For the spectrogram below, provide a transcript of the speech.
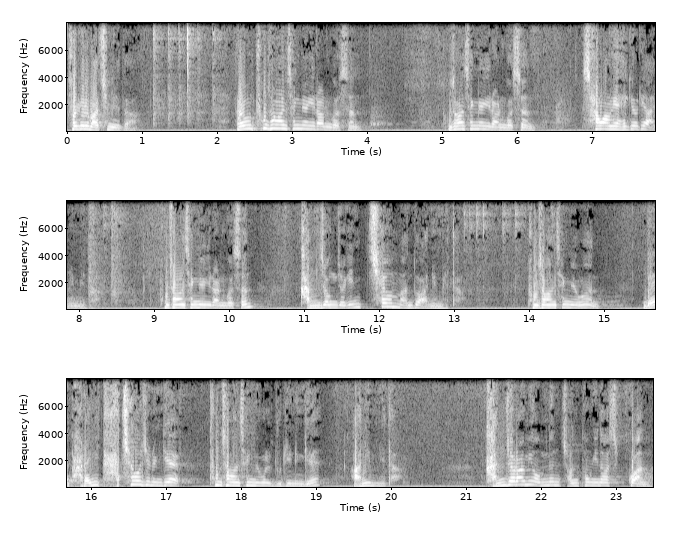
설교를 마칩니다. 여러분, 풍성한 생명이라는 것은, 풍성한 생명이라는 것은 상황의 해결이 아닙니다. 풍성한 생명이라는 것은 감정적인 체험만도 아닙니다. 풍성한 생명은 내 바람이 다 채워지는 게 풍성한 생명을 누리는 게 아닙니다. 간절함이 없는 전통이나 습관,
